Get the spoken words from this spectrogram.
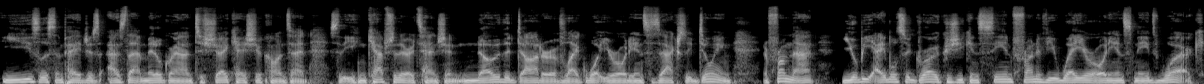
use listen pages as that middle ground to showcase your content so that you can capture their attention, know the data of like what your audience is actually doing. And from that, you'll be able to grow because you can see in front of you where your audience needs work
